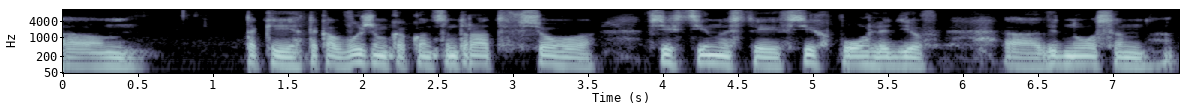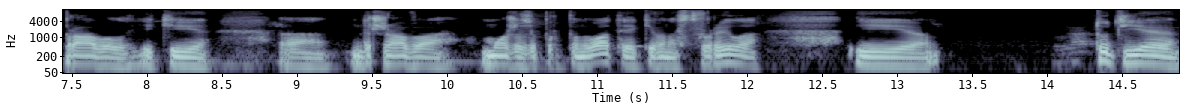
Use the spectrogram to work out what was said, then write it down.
ем, такий, така вижимка, концентрат всього, всіх цінностей, всіх поглядів, е, відносин, правил, які держава може запропонувати, які вона створила. І тут є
